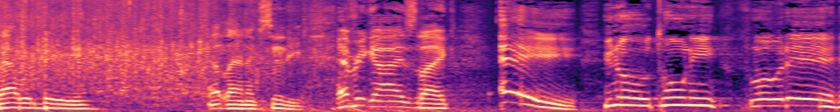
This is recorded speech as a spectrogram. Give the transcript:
That would be Atlantic City. Every guy's like, hey, you know, Tony from over there,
